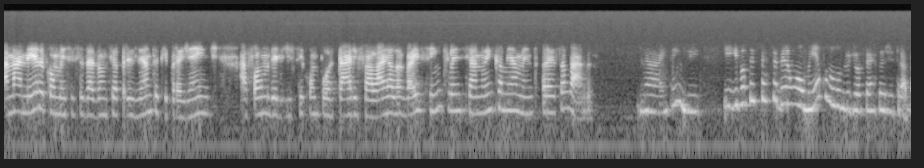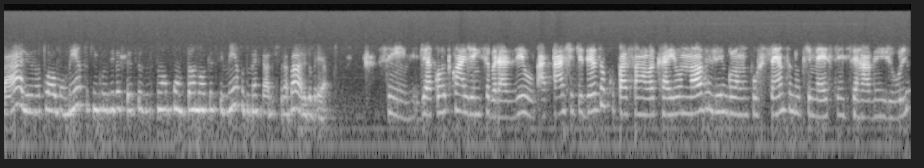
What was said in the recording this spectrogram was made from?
a maneira como esse cidadão se apresenta aqui para a gente, a forma dele de se comportar e falar, ela vai se influenciar no encaminhamento para essa vaga. Ah, entendi. E, e, vocês perceberam um aumento no número de ofertas de trabalho no atual momento, que inclusive as pessoas estão apontando um aquecimento do mercado de trabalho, Gabriel? Sim, de acordo com a Agência Brasil, a taxa de desocupação ela caiu 9,1% no trimestre encerrado em julho,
